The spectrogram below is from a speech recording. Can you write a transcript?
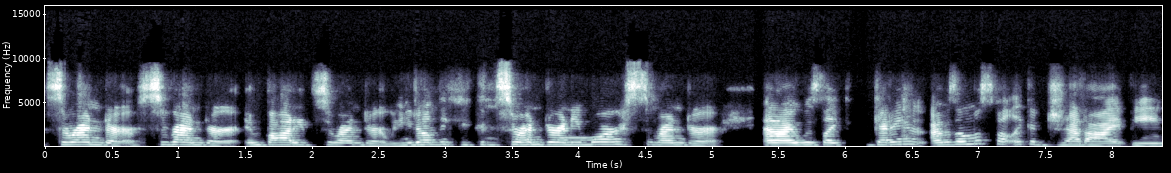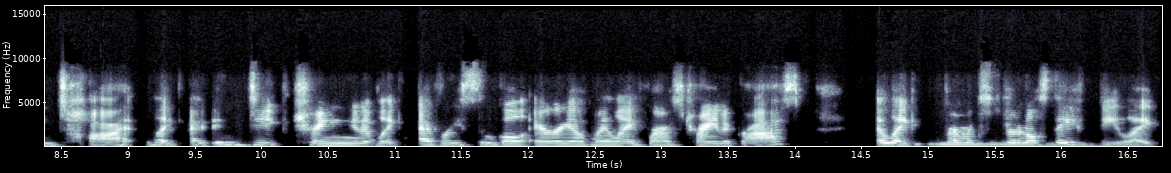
surrender, surrender, embodied surrender. When you don't think you can surrender anymore, surrender. And I was like getting, I was almost felt like a Jedi being taught, like in deep training of like every single area of my life where I was trying to grasp like from external safety like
